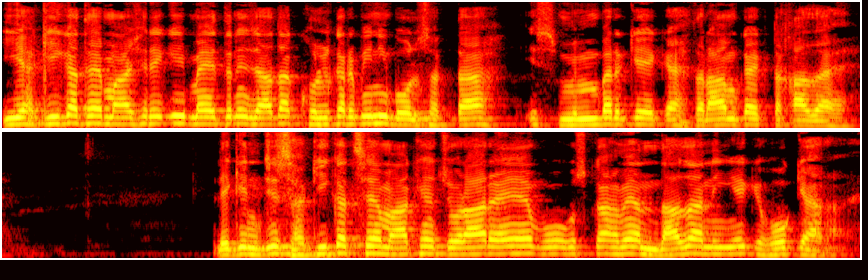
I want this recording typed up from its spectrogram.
یہ حقیقت ہے معاشرے کی، میں اتنی زیادہ کھل کر بھی نہیں بول سکتا۔ اس ممبر کے ایک احترام کا ایک تقاضا ہے۔ لیکن جس حقیقت سے ہم آنکھیں چورا رہے ہیں، وہ اس کا ہمیں اندازہ نہیں ہے کہ ہو کیا رہا ہے۔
